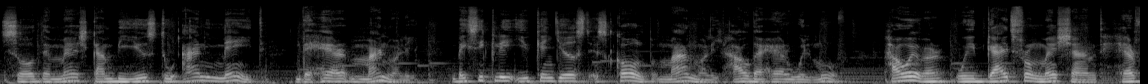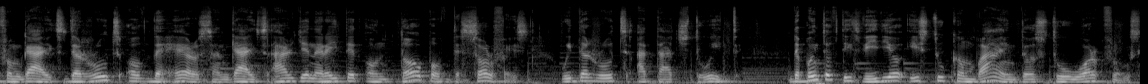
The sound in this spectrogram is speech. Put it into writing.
so the mesh can be used to animate the hair manually. Basically, you can just sculpt manually how the hair will move. However, with guides from mesh and hair from guides, the roots of the hairs and guides are generated on top of the surface with the roots attached to it. The point of this video is to combine those two workflows.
